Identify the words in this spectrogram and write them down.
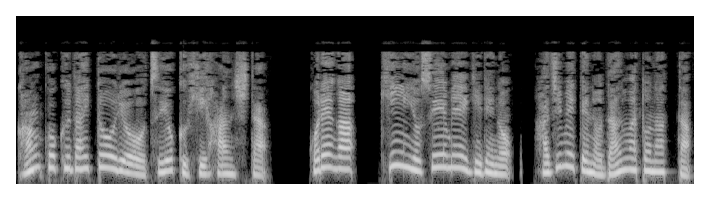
韓国大統領を強く批判した。これが、金余生名義での初めての談話となった。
